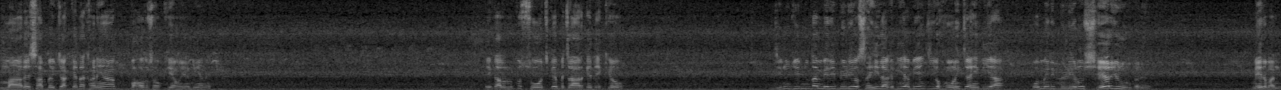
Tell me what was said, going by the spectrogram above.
ਮਾਂ ਦੇ ਸਾਬੇ ਚੱਕ ਕੇ ਤਾਂ ਖਾਣੀਆਂ ਬਹੁਤ ਸੌਖੀਆਂ ਹੋ ਜਾਂਦੀਆਂ ਨੇ। ਇਹ ਗੱਲ ਨੂੰ ਤੂੰ ਸੋਚ ਕੇ ਵਿਚਾਰ ਕੇ ਦੇਖਿਓ। ਜਿਹਨੂੰ ਜਿਹਨੂੰ ਤਾਂ ਮੇਰੀ ਵੀਡੀਓ ਸਹੀ ਲੱਗਦੀ ਆ ਵੀ ਇਹ ਚੀਜ਼ ਹੋਣੀ ਚਾਹੀਦੀ ਆ, ਉਹ ਮੇਰੀ ਵੀਡੀਓ ਨੂੰ ਸ਼ੇਅਰ ਜ਼ਰੂਰ ਕਰਿਓ। ਮਿਹਰਬਾਨੀ।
